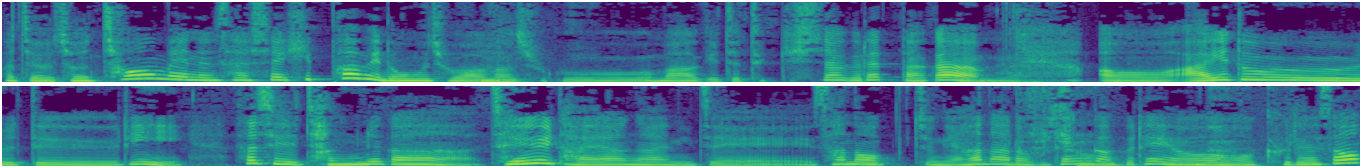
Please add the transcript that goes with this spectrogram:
맞아요. 전 처음에는 사실 힙합이 너무 좋아가지고 음. 악 이제 듣기 시작을 했다가 네. 어 아이돌들이 사실 장르가 제일 다양한 이제 산업 중에 하나라고 그렇죠. 생각을 해요. 네. 그래서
